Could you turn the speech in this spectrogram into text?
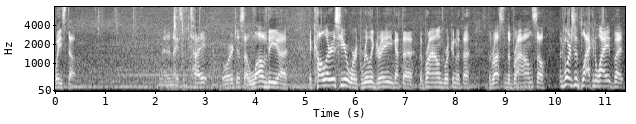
waist up. And then nice and tight. Gorgeous. I love the uh, the colors here work really great. You got the, the browns working with the, the rest of the browns. So unfortunately it's black and white, but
